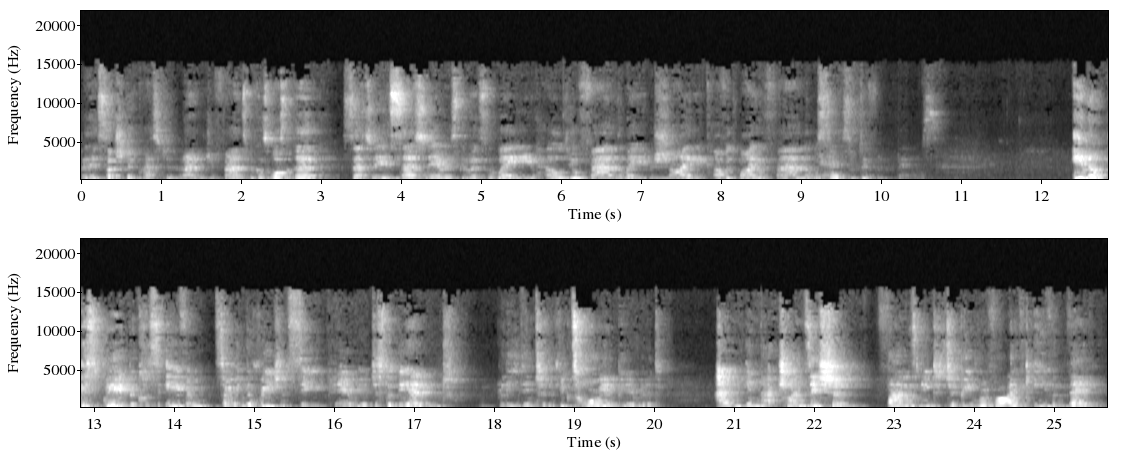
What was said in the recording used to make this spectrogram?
But it's such a good question, the language of fans, because wasn't there certainly in certain areas there was the way you held your fan, the way you were mm. shyly covered by your fan, all Yes. sorts of different things. You know, it's weird because even so, in the Regency period, just at the end, we bleed into the Victorian period, and in that transition, fans needed to be revived even then.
